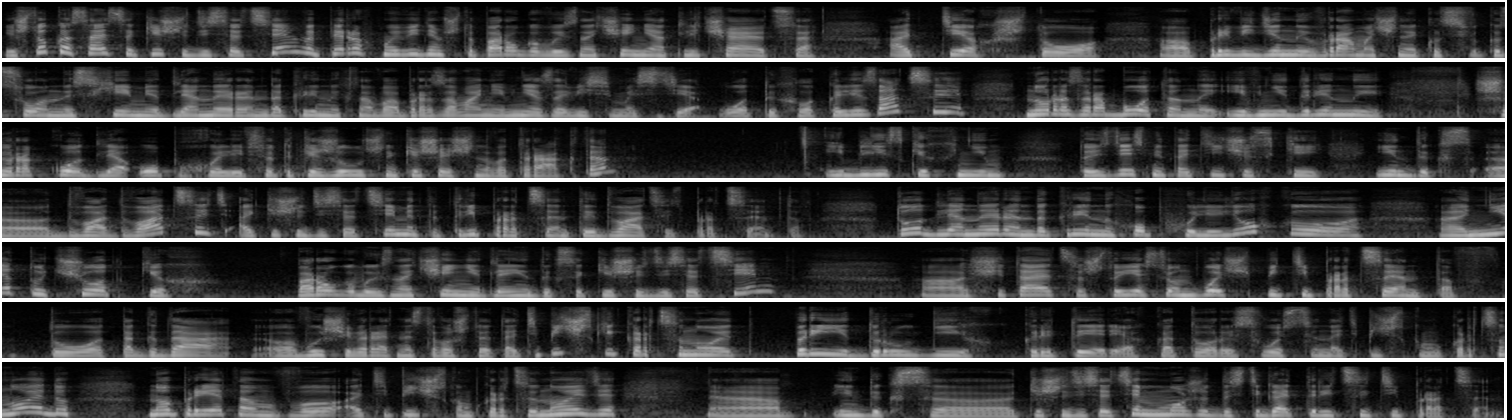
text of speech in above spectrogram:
И что касается Ки-67, во-первых, мы видим, что пороговые значения отличаются от тех, что э, приведены в рамочной классификационной схеме для нейроэндокринных новообразований вне зависимости от их локализации, но разработаны и внедрены широко для опухолей все-таки желудочно-кишечного тракта и близких к ним, то здесь метатический индекс 2,20, э, а КИ-67 это 3% и 20%, то для нейроэндокринных опухолей легкого э, нету четких пороговых значений для индекса КИ-67. Э, считается, что если он больше 5%, то тогда выше вероятность того, что это атипический карциноид. При других критериях, которые свойственны атипическому карциноиду, но при этом в атипическом карциноиде э, индекс э, Ки-67 может достигать 30%.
